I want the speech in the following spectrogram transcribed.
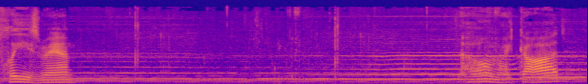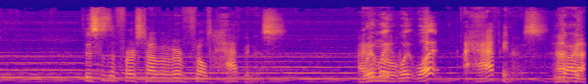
please, man. Oh my god. This is the first time I've ever felt happiness. I Wait, wait, wait, what? Happiness. I-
